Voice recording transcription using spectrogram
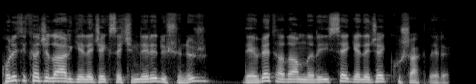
Politikacılar gelecek seçimleri düşünür, devlet adamları ise gelecek kuşakları.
